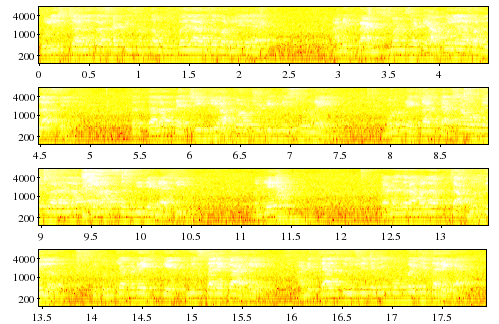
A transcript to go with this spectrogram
पोलीस चालकासाठी समजा मुंबईला अर्ज भरलेला आहे आणि बॅट्समनसाठी अकोल्याला भरला असेल तर त्याला त्याची ही अपॉर्च्युनिटी मिस होऊ नये. म्हणून एका त्याच्या उमेदवाराला पुन्हा संधी देण्यात येईल. म्हणजे त्यानं जर आम्हाला दाखवून दिलं की तुमच्याकडे एक एकवीस तारीख आहे आणि त्याच दिवशी त्याची मुंबईची तारीख आहे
